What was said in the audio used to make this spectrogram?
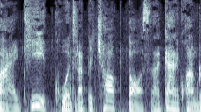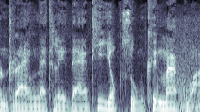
ฝ่ายที่ควรจะรับผิดชอบต่อสถานการณ์ความรุนแรงในทะเลแดงที่ยกสูงขึ้นมากกว่า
